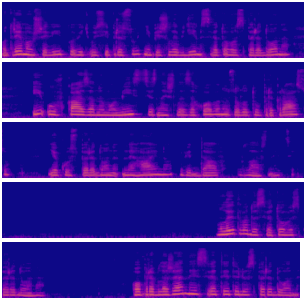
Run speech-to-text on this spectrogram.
Отримавши відповідь, усі присутні пішли в дім святого Спиридона і у вказаному місці знайшли заховану золоту прикрасу, яку Спиридон негайно віддав власниці. Молитва до святого Спиридона. О преблажений святителю Спиридоне,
